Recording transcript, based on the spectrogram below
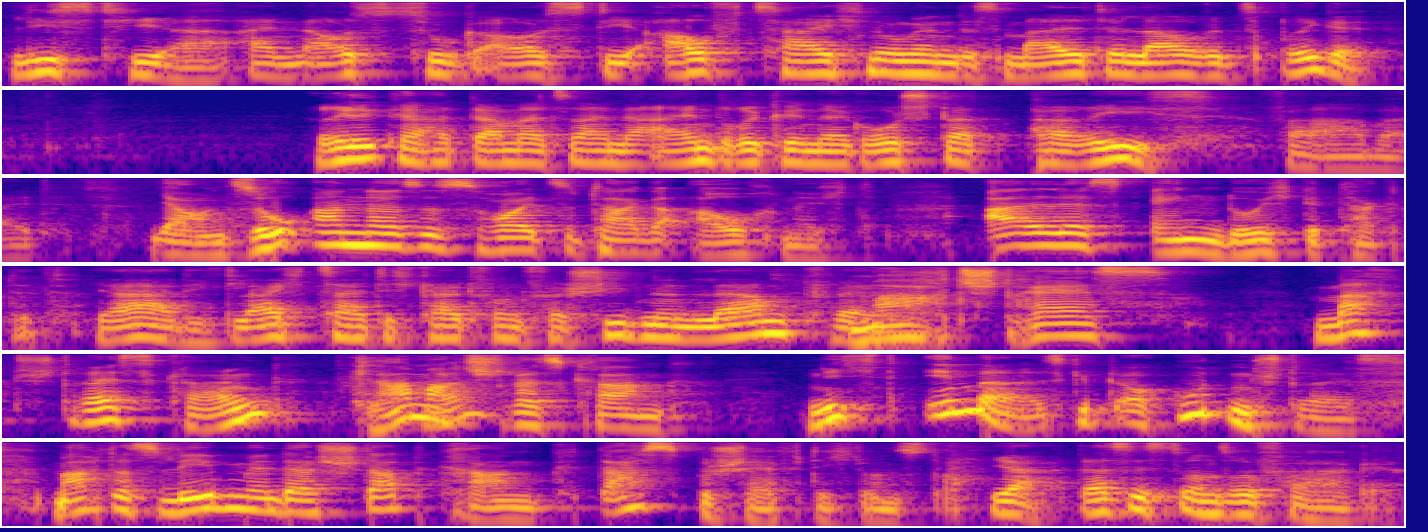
liest hier einen Auszug aus Die Aufzeichnungen des Malte Lauritz Brigge. Rilke hat damals seine Eindrücke in der Großstadt Paris verarbeitet. Ja, und so anders ist es heutzutage auch nicht. Alles eng durchgetaktet. Ja, die Gleichzeitigkeit von verschiedenen Lärmquellen. Macht Stress. Macht Stress krank? Klar macht ja? Stress krank. Nicht immer, es gibt auch guten Stress. Macht das Leben in der Stadt krank? Das beschäftigt uns doch. Ja, das ist unsere Frage.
